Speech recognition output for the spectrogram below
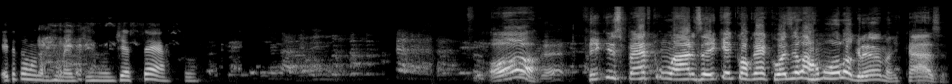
Ele tá tomando os remédios no dia certo? Ó, É, fica esperto com o Laros aí, que qualquer coisa ele arruma um holograma em casa.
